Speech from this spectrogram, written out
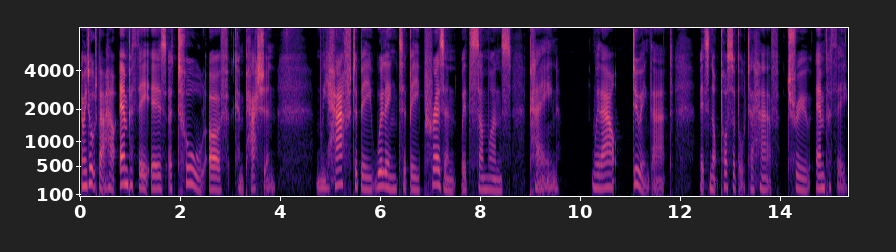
And we talked about how empathy is a tool of compassion. We have to be willing to be present with someone's pain. Without doing that, it's not possible to have true empathy.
